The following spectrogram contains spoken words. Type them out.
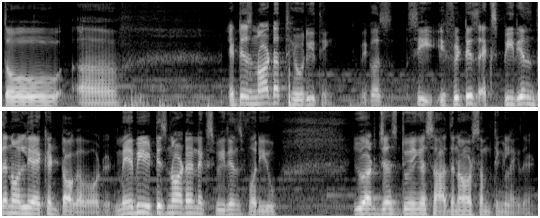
तो it is not a theory thing because see if it is experience then only I can talk about it maybe it is not an experience for you you are just doing a sadhana और something like that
